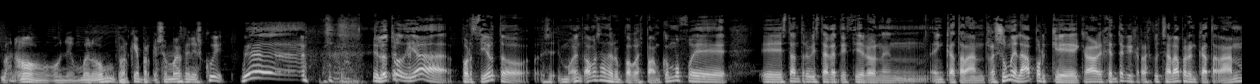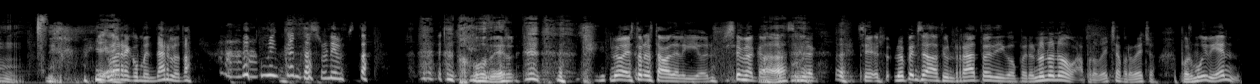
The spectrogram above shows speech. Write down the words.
Bueno, o bueno, ¿por qué? Porque son más de Nesquik. El otro día, por cierto, vamos a hacer un poco de spam. ¿Cómo fue eh, esta entrevista que te hicieron en, en catalán? Resúmela, porque claro, hay gente que querrá escucharla, pero en catalán. Iba a Eh, recomendarlo también. Me encanta su está. joder. No, esto no estaba del guion. Se me acaba. Ah. se me ac- se- lo he pensado hace un rato y digo, pero no, no, no, aprovecho, aprovecho. Pues muy bien.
